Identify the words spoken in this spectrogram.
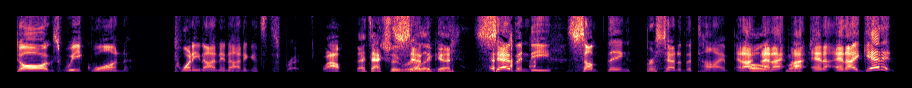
dogs week one. 29 to 9 against the spread. Wow, that's actually really good. 70 something percent of the time. And I, and, I, I, and, I, and I get it.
